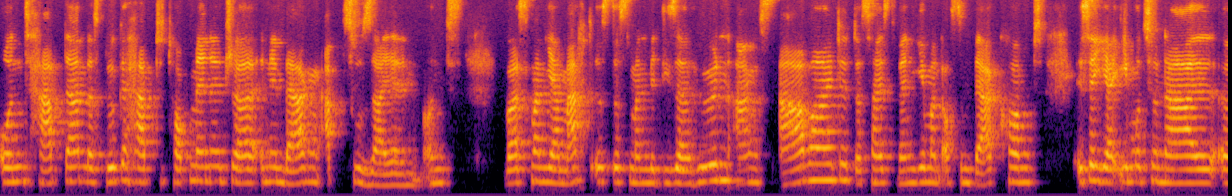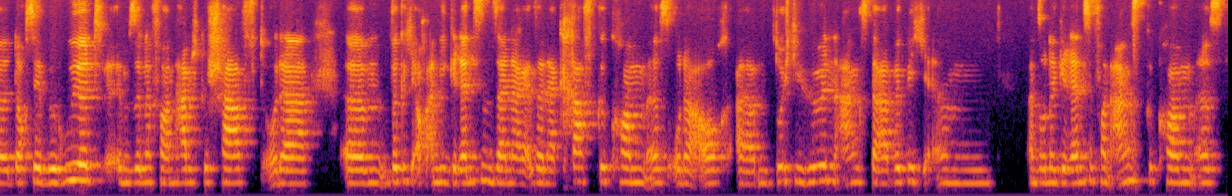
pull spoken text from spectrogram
und habe dann das Glück gehabt, Topmanager in den Bergen abzuseilen. Und was man ja macht, ist, dass man mit dieser Höhenangst arbeitet. Das heißt, wenn jemand aus dem Berg kommt, ist er ja emotional äh, doch sehr berührt im Sinne von, habe ich geschafft oder ähm, wirklich auch an die Grenzen seiner, seiner Kraft gekommen ist oder auch ähm, durch die Höhenangst da wirklich ähm, an so eine Grenze von Angst gekommen ist.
